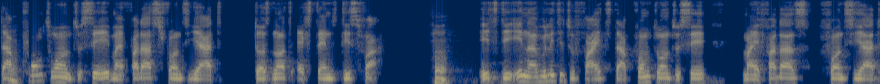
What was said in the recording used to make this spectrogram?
that Hmm. prompts one to say, my father's front yard does not extend this far. Hmm. It's the inability to fight that prompts one to say, my father's front yard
